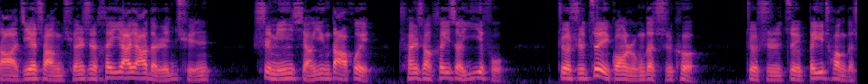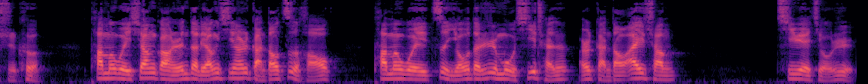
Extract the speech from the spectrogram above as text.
大街上全是黑压压的人群，市民响应大会，穿上黑色衣服。这是最光荣的时刻，这是最悲怆的时刻。他们为香港人的良心而感到自豪，他们为自由的日暮西沉而感到哀伤。”七月九日。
